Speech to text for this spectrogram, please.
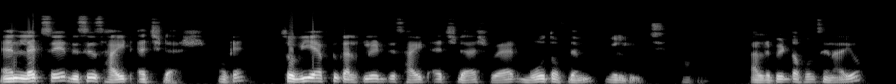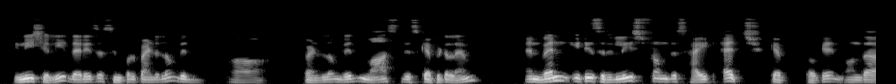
And let's say this is height h dash okay so we have to calculate this height h dash where both of them will reach. Okay. i'll repeat the whole scenario. Initially there is a simple pendulum with uh, pendulum with mass this capital M. And when it is released from this height h okay on the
